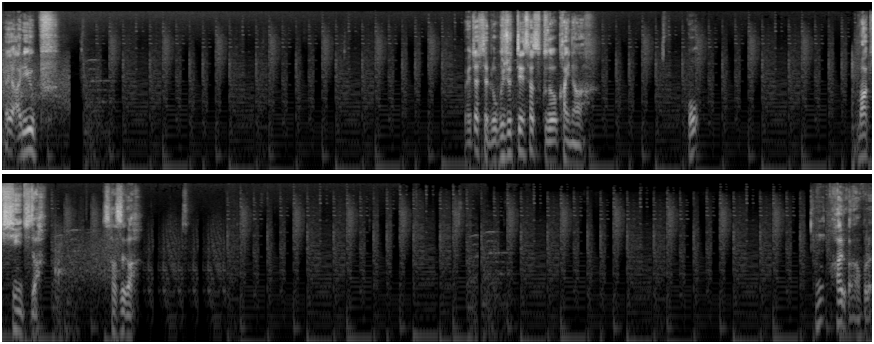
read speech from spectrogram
はい、アリウープ。下手して60点差つくぞ、かいな。お牧真一だ。さすが。ん？入るかなこれ。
